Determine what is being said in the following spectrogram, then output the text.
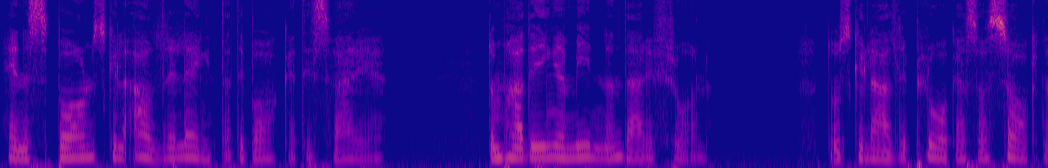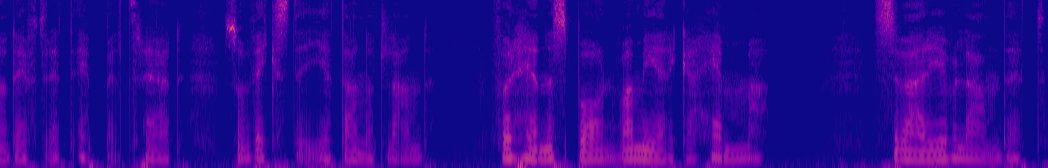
Hennes barn skulle aldrig längta tillbaka till Sverige. De hade inga minnen därifrån. De skulle aldrig plågas av saknad efter ett äppelträd som växte i ett annat land. För hennes barn var Amerika hemma. Sverige var landet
